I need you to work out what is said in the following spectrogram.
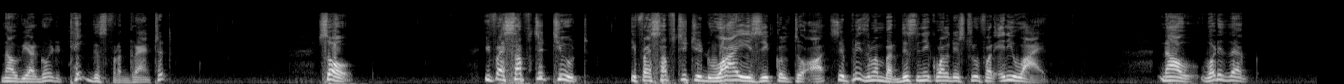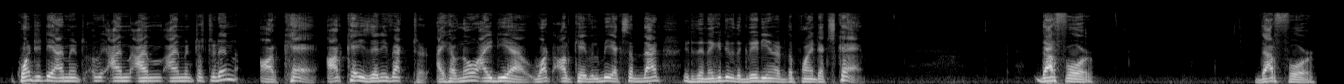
Now we are going to take this for granted. So if I substitute if I substitute y is equal to r see please remember this inequality is true for any y. Now what is the quantity I am I'm, I'm, I'm interested in Rk. Rk is any vector. I have no idea what Rk will be except that it is the negative of the gradient at the point xk. Therefore, therefore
